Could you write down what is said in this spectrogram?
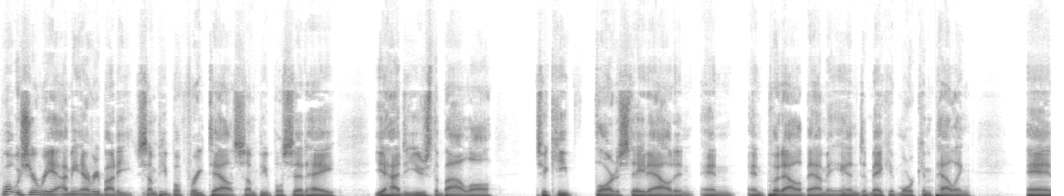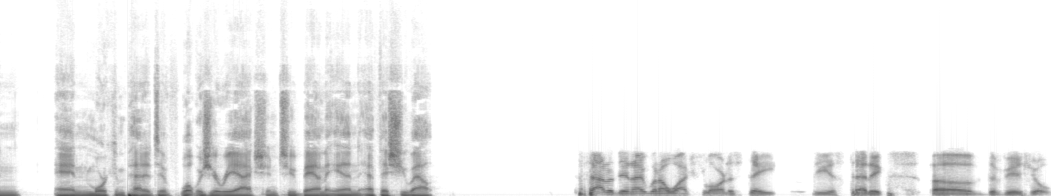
what was your reaction? I mean, everybody, some people freaked out. Some people said, hey, you had to use the bylaw to keep Florida State out and, and, and put Alabama in to make it more compelling and, and more competitive. What was your reaction to Bama in, FSU out? Saturday night when I watched Florida State, the aesthetics of the visual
